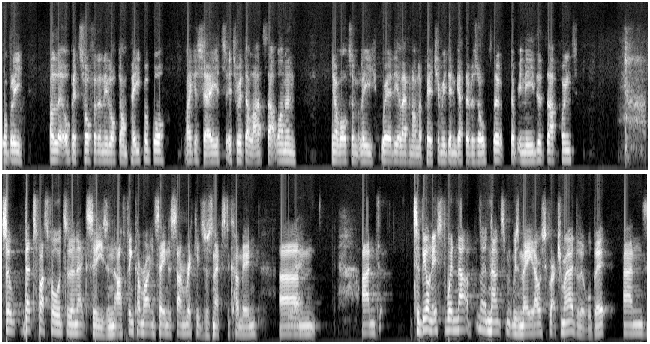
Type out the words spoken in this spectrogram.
probably a little bit tougher than they looked on paper, but like I say, it's it's with the lads that one, and you know, ultimately we're the eleven on the pitch, and we didn't get the results that, that we needed at that point. So let's fast forward to the next season. I think I'm right in saying that Sam Ricketts was next to come in. Um, And to be honest, when that announcement was made, I was scratching my head a little bit. And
